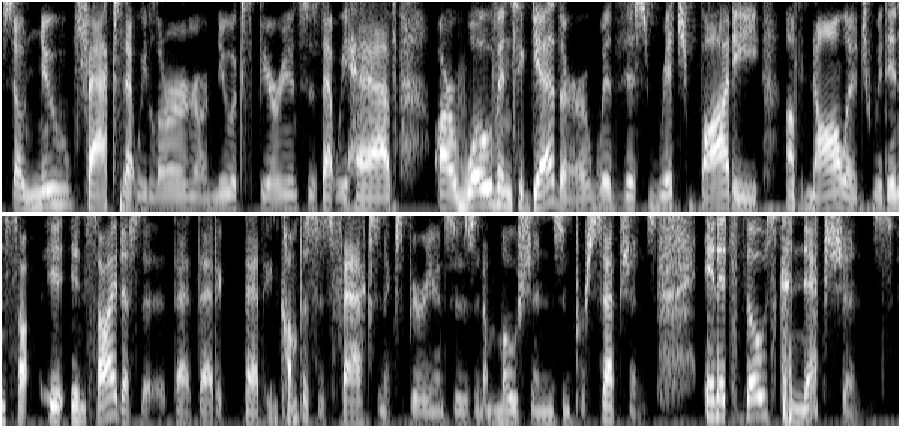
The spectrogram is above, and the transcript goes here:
so new facts that we learn or new experiences that we have are woven together with this rich body of knowledge within inside us that, that that encompasses facts and experiences and emotions and perceptions. And it's those connections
